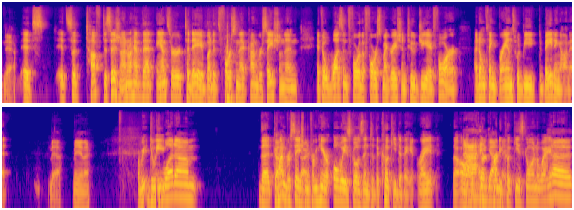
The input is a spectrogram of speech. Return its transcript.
Yeah. it's it's a tough decision. I don't have that answer today, but it's forcing that conversation. And if it wasn't for the forced migration to GA4, I don't think brands would be debating on it. Yeah. Me either. Are we, do we? What, um, The Go conversation from here always goes into the cookie debate, right? The oh, Ah, third party me. cookies going away? uh,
